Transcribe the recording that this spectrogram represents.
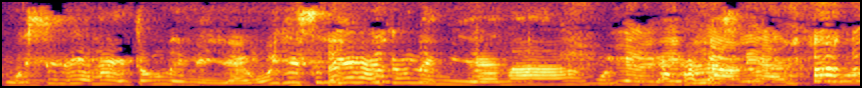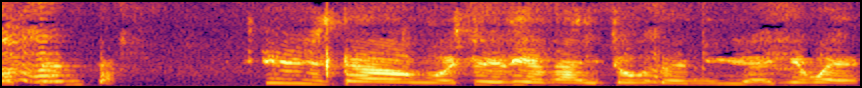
我是恋爱中的女人，我也是恋爱中的女人啊！越来越漂亮。我真的，是的，我是恋爱中的女人，因为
